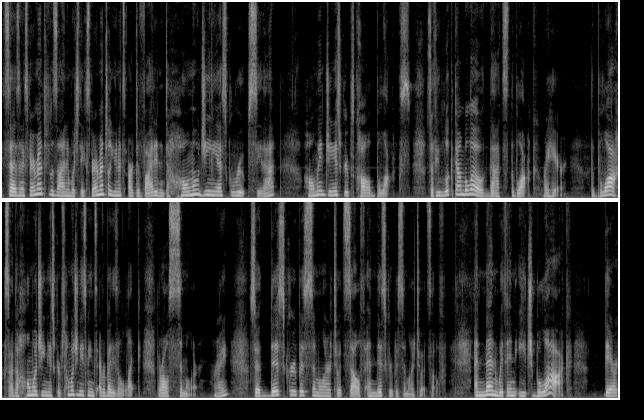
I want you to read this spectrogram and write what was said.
It says an experimental design in which the experimental units are divided into homogeneous groups. See that? Homogeneous groups called blocks. So if you look down below, that's the block right here. The blocks are the homogeneous groups. Homogeneous means everybody's alike. They're all similar, right? So this group is similar to itself and this group is similar to itself. And then within each block, they're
